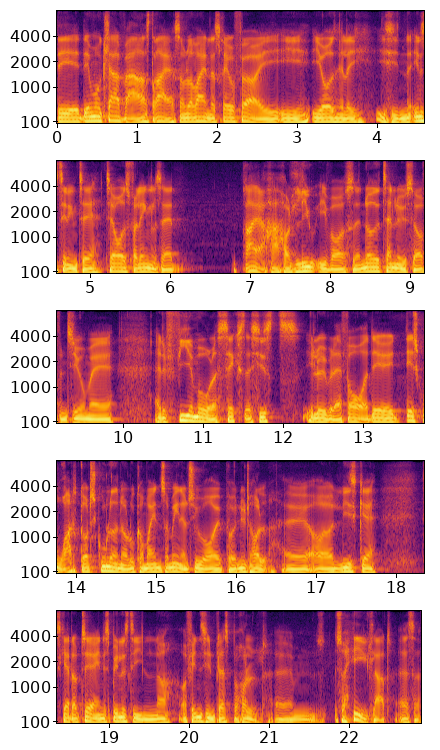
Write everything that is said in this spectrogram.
det, det må klart være Anders Dreyer, som der var en, der skrev før i, i, i, året, eller i, i sin indstilling til, til årets forlængelse, at Dreyer har holdt liv i vores øh, noget tandløse offensiv med er det fire mål og seks assists i løbet af foråret. Det, det er sgu ret godt skuldret, når du kommer ind som 21-årig på et nyt hold, øh, og lige skal, skal adoptere ind i spillestilen og, og finde sin plads på holdet. Øh, så helt klart, altså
